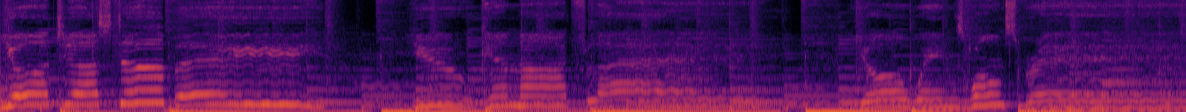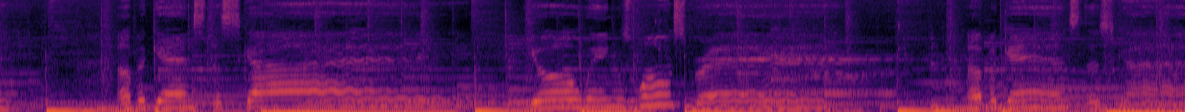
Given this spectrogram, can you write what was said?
You're just a babe. Up against the sky. Your wings won't spread up against the sky.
